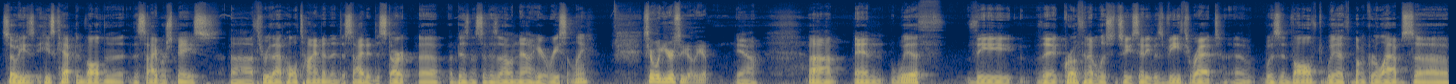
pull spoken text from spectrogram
so he's he's kept involved in the, the cyberspace uh, through that whole time, and then decided to start a, a business of his own now here recently. Several years ago, yep. Yeah, um, and with the the growth and evolution. So you said he was V Threat, uh, was involved with Bunker Labs uh,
